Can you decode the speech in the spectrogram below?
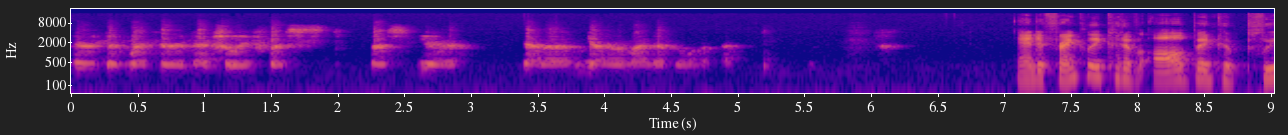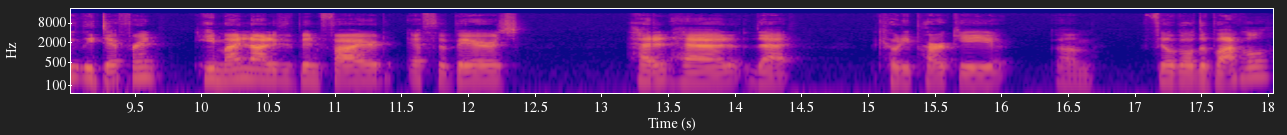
Very good record, actually. First first year. Gotta gotta remind everyone of that. And it frankly could have all been completely different. He might not have been fired if the Bears hadn't had that Cody Parkey um, field goal debacle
